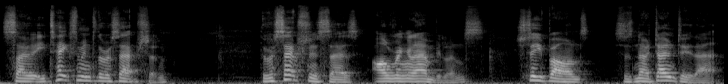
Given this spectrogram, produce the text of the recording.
So he takes him into the reception. The receptionist says, I'll ring an ambulance. Steve Barnes says, No, don't do that.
